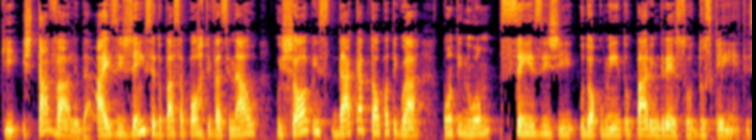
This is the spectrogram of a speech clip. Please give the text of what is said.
que está válida a exigência do passaporte vacinal, os shoppings da capital potiguar continuam sem exigir o documento para o ingresso dos clientes.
